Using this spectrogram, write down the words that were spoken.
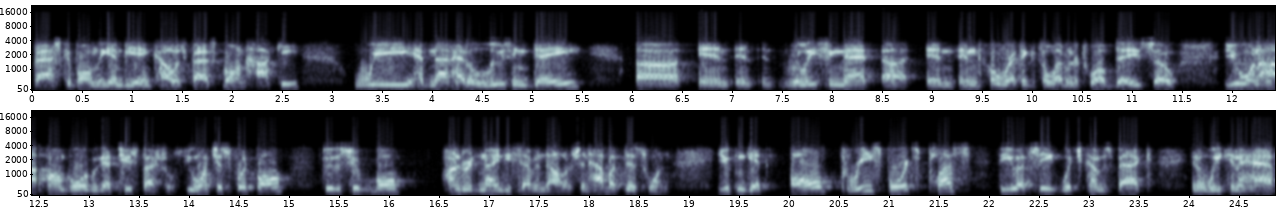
basketball and the NBA and college basketball and hockey. We have not had a losing day uh, in, in, in releasing that uh, in, in over, I think it's 11 or 12 days. So you want to hop on board, we got two specials. You want just football through the Super Bowl? $197. And how about this one? You can get all three sports plus the UFC, which comes back in a week and a half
